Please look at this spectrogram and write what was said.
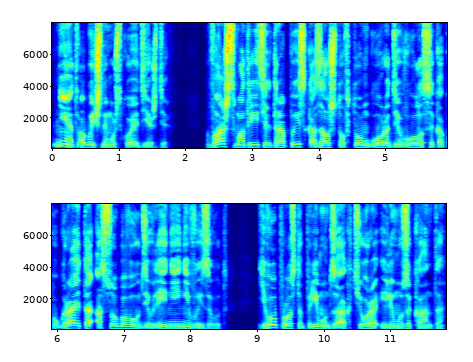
«Нет, в обычной мужской одежде. Ваш смотритель тропы сказал, что в том городе волосы, как у Грайта, особого удивления не вызовут. Его просто примут за актера или музыканта.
